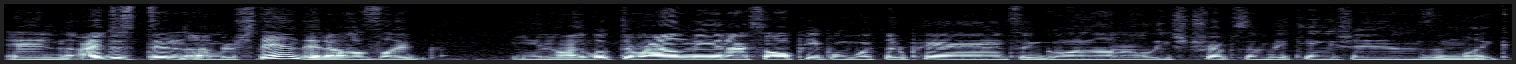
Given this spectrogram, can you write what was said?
And I just didn't understand it. I was like, you know, I looked around me and I saw people with their parents and going on all these trips and vacations and like,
